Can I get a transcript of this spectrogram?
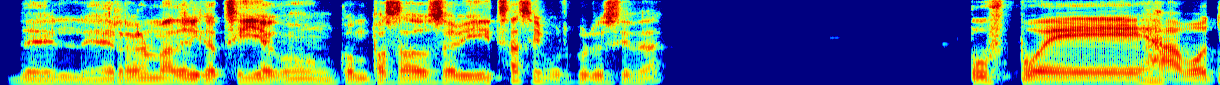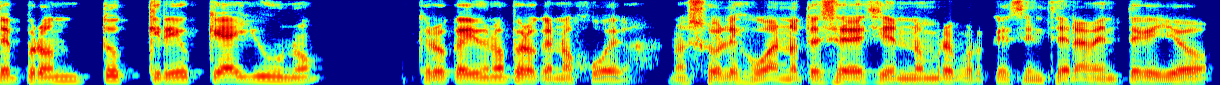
del Real Madrid Castilla con, con pasado sevillista, así por curiosidad? Uf, pues a bote pronto creo que hay uno, creo que hay uno, pero que no juega, no suele jugar. No te sé decir el nombre porque sinceramente que yo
